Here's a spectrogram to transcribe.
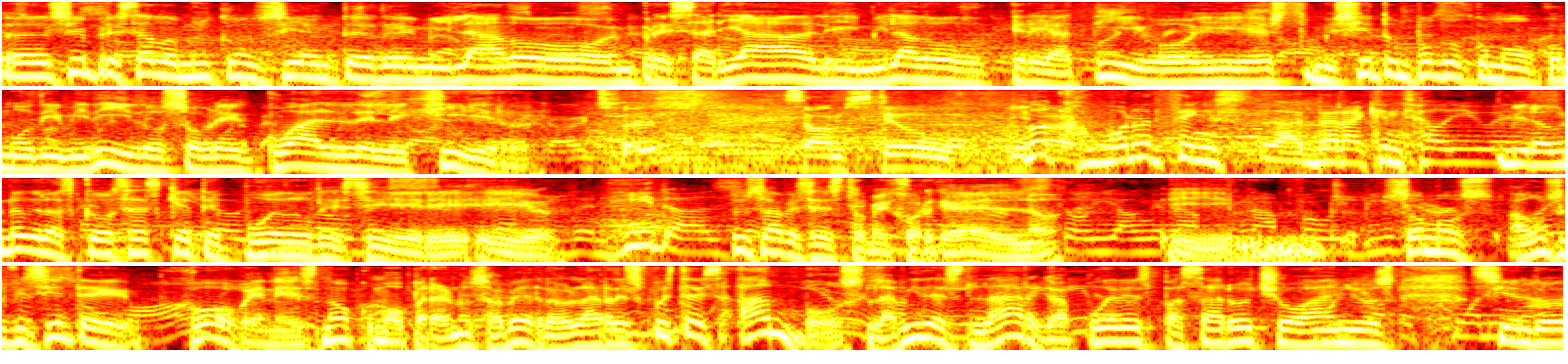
Eh, siempre he estado muy consciente de mi lado empresarial y mi lado creativo y me siento un poco como, como dividido sobre cuál elegir. Mira, una de las cosas que te puedo decir, y, tú sabes esto mejor que él, ¿no? Y somos aún suficiente jóvenes, ¿no? Como para no saberlo. La respuesta es ambos. La vida es larga. Puedes pasar ocho años siendo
